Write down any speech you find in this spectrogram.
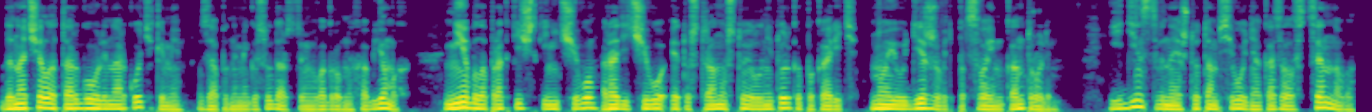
до начала торговли наркотиками западными государствами в огромных объемах не было практически ничего, ради чего эту страну стоило не только покорить, но и удерживать под своим контролем. Единственное, что там сегодня оказалось ценного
